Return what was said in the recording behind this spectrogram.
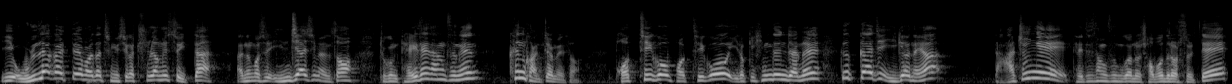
이 올라갈 때마다 증시가 출렁일 수 있다라는 것을 인지하시면서 조금 대세 상승은 큰 관점에서 버티고 버티고 이렇게 힘든 장을 끝까지 이겨내야 나중에 대세 상승권으로 접어들었을 때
